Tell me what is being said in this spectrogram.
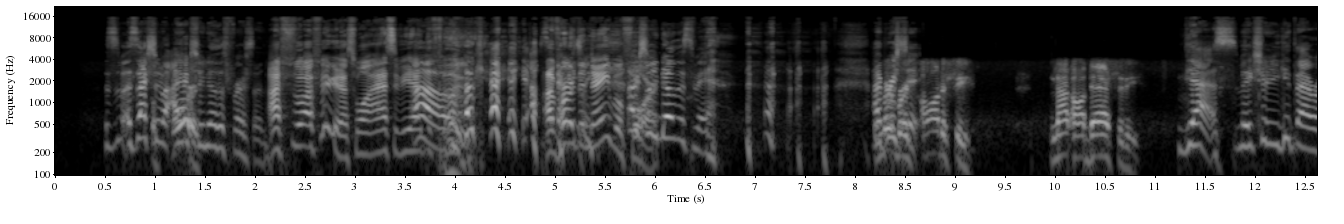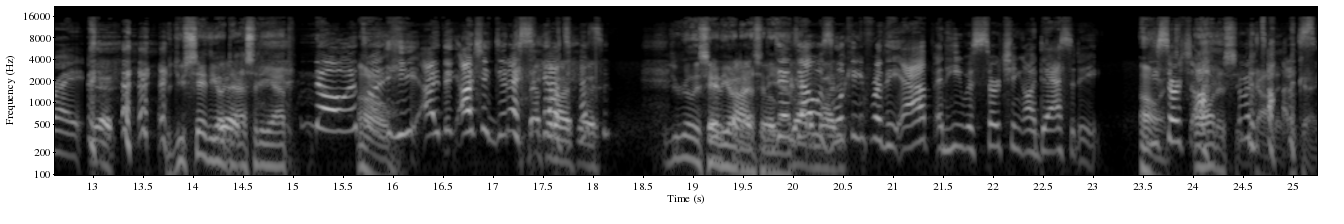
This is, it's actually Of I actually know this person. I, f- I figured that's why I asked if you had oh, the food. okay. I was I've heard the actually- name I before. actually know this man. I Remember, appreciate. it's Odyssey, not Audacity. Yes, make sure you get that right. Yes. Did you say the Audacity app? no, it's Oh. what he. I think actually did I say That's what I Audacity? said. Did you really say the Audacity joke. app? Denzel was Almighty. looking for the app and he was searching Audacity. Oh, he searched Au- Odyssey. Got it. Odyssey. Okay.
